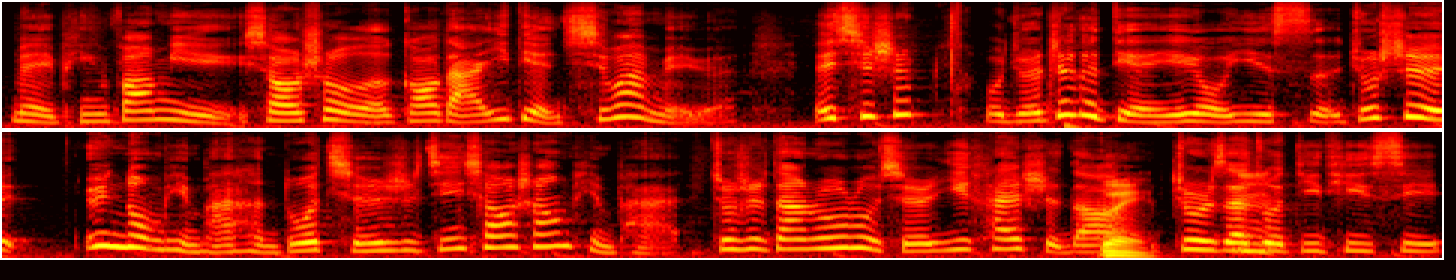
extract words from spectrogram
每平方米销售额高达一点七万美元。哎，其实我觉得这个点也有意思，就是运动品牌很多其实是经销商品牌，就是但露露其实一开始的对就是在做 DTC，、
